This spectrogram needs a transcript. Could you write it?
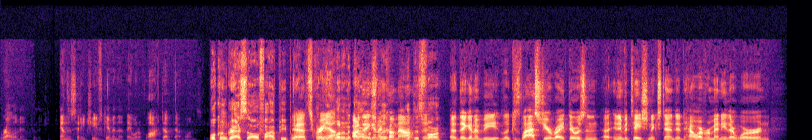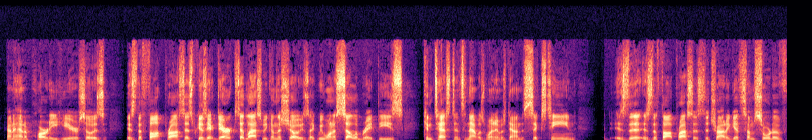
irrelevant for the Kansas City Chiefs, given that they would have locked up that one. Well, congrats to all five people. Yeah, it's I great. mean, What an Are they going to come out this uh, far. Are they going to be because last year, right? There was an, uh, an invitation extended, however many there were, and kind of had a party here. So is is the thought process because Derek said last week on the show, he's like, we want to celebrate these contestants, and that was when it was down to sixteen. Is the is the thought process to try to get some sort of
